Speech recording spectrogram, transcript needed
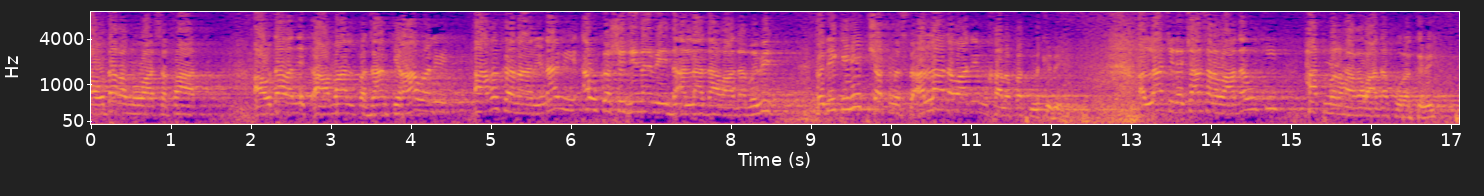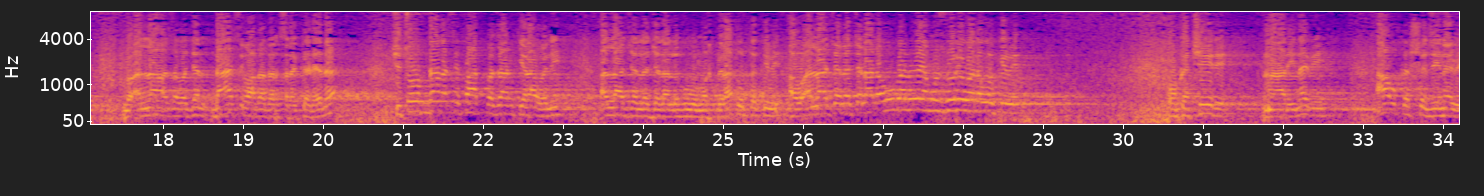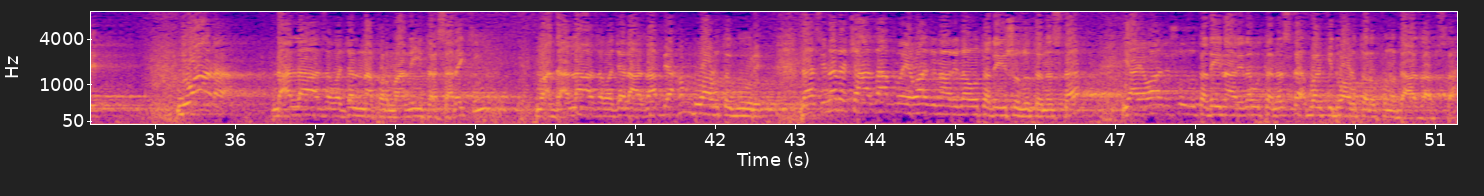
او دغه مواصفات او دغه نیک اعمال په ځان کې راولي هغه که نارینه وي او که ښځینه وي د الله دا وعده به وي په دې کې هیڅ شک نشته الله د وعدې مخالفت نه کوي الله چې د چا سره وعده وکړي حتما هغه وعده پوره کوي نو الله عز وجل داسې وعده در سره کړې ده چې څوک دغه صفات په ځان کې راولي الله جل جلاله به مغفرت ورته کوي او الله جل جلاله به لویه مزدوري وله ورکوي خو که چیرې نارینه وي او که ښځینه وي دواړه د الله عزوجل نافرماني ترسره کړي نو د الله عزوجل عذاب بیا هم دواړو ته ګوري داسې نه ده چې عذاب نو یوازې نارینهو ته دی ښځو ته نسته یا یوازې ښځو ته دی نارینهو ته نسته بلکې دواړو طرفونو ته عذاب سته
